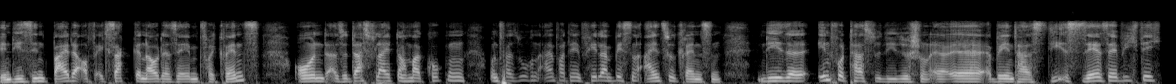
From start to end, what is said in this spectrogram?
Denn die sind beide auf exakt genau derselben Frequenz. Und also das vielleicht nochmal gucken und versuchen einfach den Fehler ein bisschen einzugrenzen. Diese Infotaste, die du schon äh, erwähnt hast, die ist sehr, sehr wichtig,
